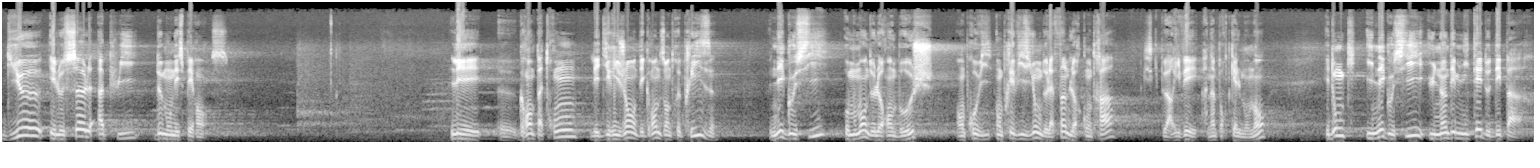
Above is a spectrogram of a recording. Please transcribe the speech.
Dieu est le seul appui de mon espérance. Les euh, grands patrons, les dirigeants des grandes entreprises négocient au moment de leur embauche, en, prévision de la fin de leur contrat, ce qui peut arriver à n'importe quel moment, et donc ils négocient une indemnité de départ,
